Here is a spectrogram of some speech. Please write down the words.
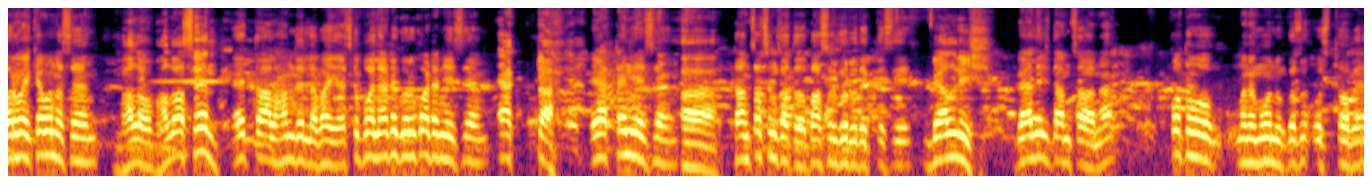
বড় ভাই কেমন আছেন? ভালো ভালো আছেন? এই তো আলহামদুলিল্লাহ ভাই আজকে বয়লাটে গরু কয়টা নিয়েছেন? একটা। এই একটাই নিয়েছেন? হ্যাঁ। দাম চাচ্ছেন কত? বাসুর গরু দেখতেছি। বিয়াল্লিশ। বিয়াল্লিশ দাম চাওয়া না? কত মানে মন ওজন হবে?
